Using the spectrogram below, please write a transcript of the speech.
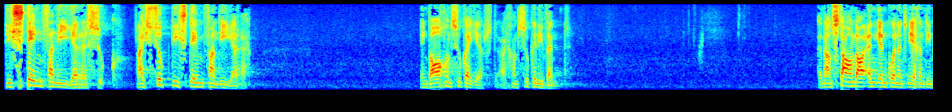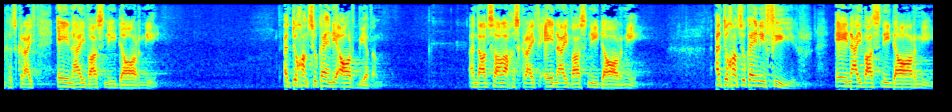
die stem van die Here soek. Hy soek die stem van die Here. En waar gaan soek hy eers? Hy gaan soek in die wind. En dan staan daar in 1 Konings 19 geskryf en hy was nie daar nie. En toe gaan soek hy in die aardbewing. En dan staan daar geskryf en hy was nie daar nie. En toe gaan soek hy in die vuur en hy was nie daar nie.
